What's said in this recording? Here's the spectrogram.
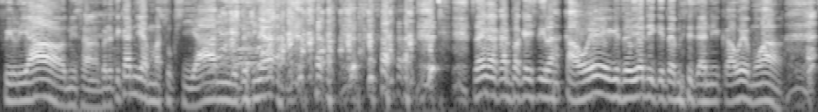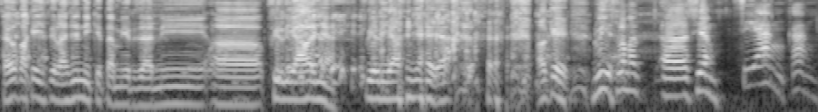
filial misalnya. Berarti kan yang masuk siang gitu ya. Saya nggak akan pakai istilah KW gitu ya Nikita Mirzani KW mual. Saya pakai istilahnya Nikita Mirzani eh, filialnya filialnya ya. Oke Dwi selamat eh, siang. Siang, Kang.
